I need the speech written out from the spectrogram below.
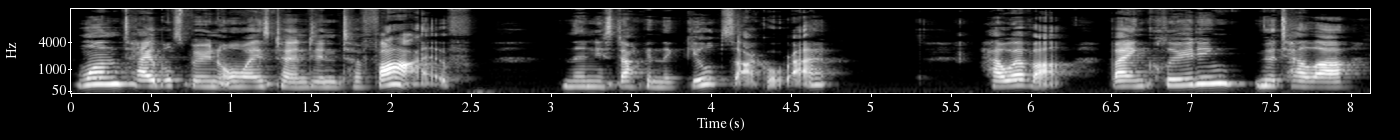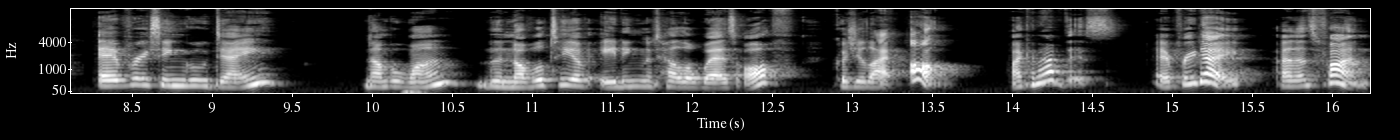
one tablespoon always turned into five. And then you're stuck in the guilt cycle, right? However, by including Nutella every single day, number one, the novelty of eating Nutella wears off because you're like, oh, I can have this every day and it's fun.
